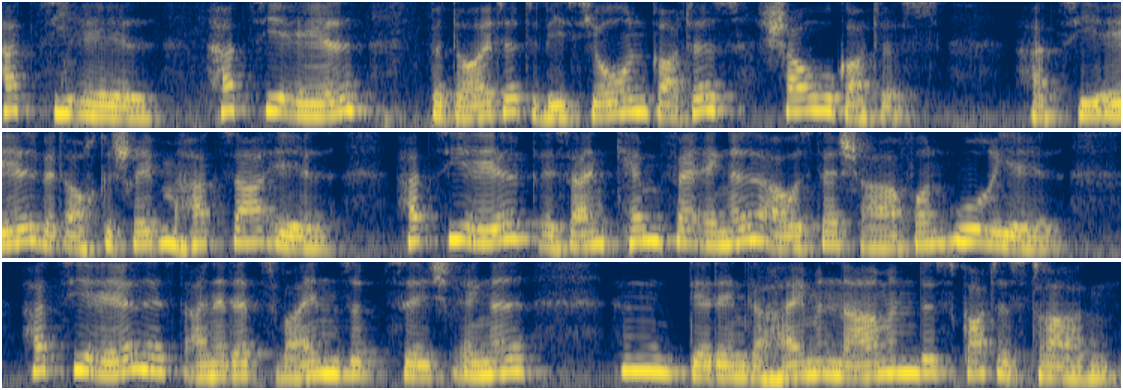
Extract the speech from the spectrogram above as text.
Haziel. Haziel bedeutet Vision Gottes, Schau Gottes. Haziel wird auch geschrieben Hazael. Haziel ist ein Kämpferengel aus der Schar von Uriel. Haziel ist einer der 72 Engel, der den geheimen Namen des Gottes tragen.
